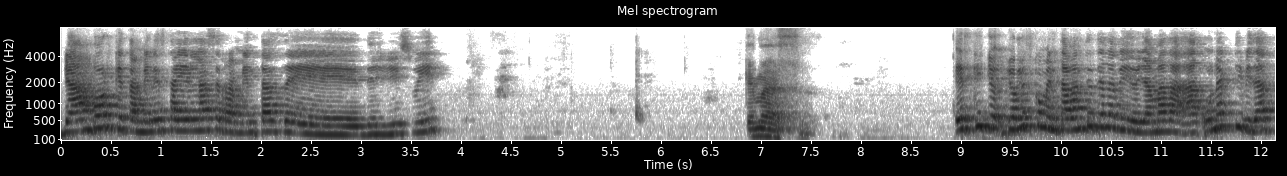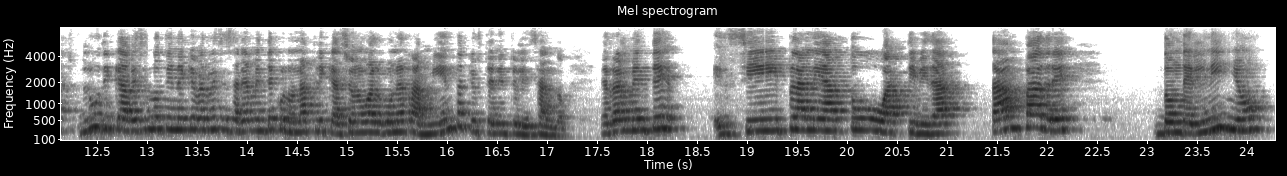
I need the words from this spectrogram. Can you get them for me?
Jamboard, que también está ahí en las herramientas de, de G Suite. ¿Qué más? Es que yo, yo les comentaba antes de la videollamada, ah, una actividad lúdica a veces no tiene que ver necesariamente con una aplicación o alguna herramienta que estén utilizando. Es realmente sí planear tu actividad tan padre donde el niño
